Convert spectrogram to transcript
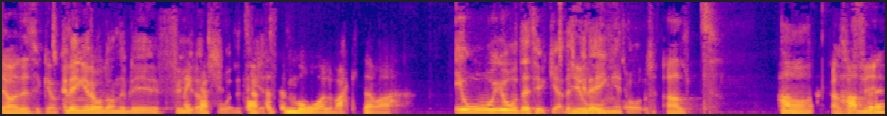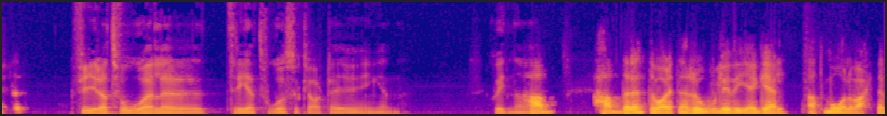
Ja, det tycker jag det också. spelar ingen roll om det blir Men 4-2 kanske, eller 3 kanske inte målvakten va? Jo, jo det tycker jag. Det Jo. spelar ingen roll. Allt. Han, Ja, Alltså, hade fy- det inte? 4-2 eller 3-2 såklart är ju ingen... skillnad. Had, hade det inte varit en rolig regel att målvakten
